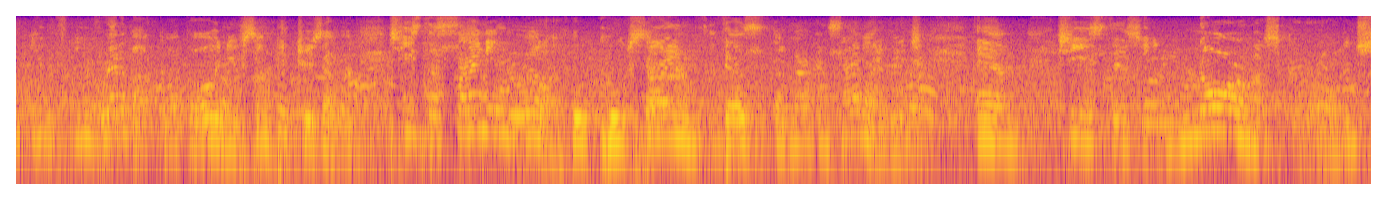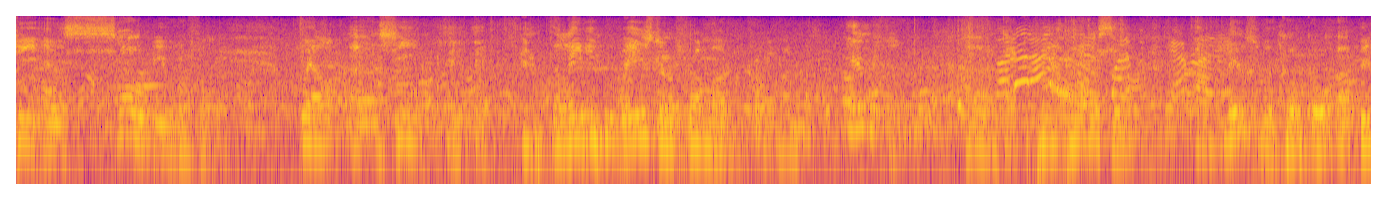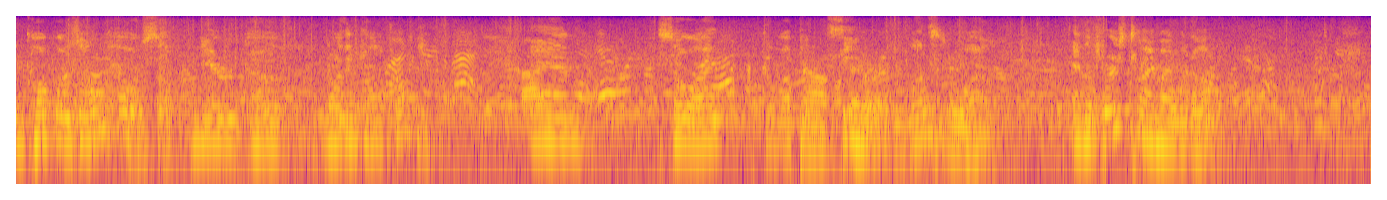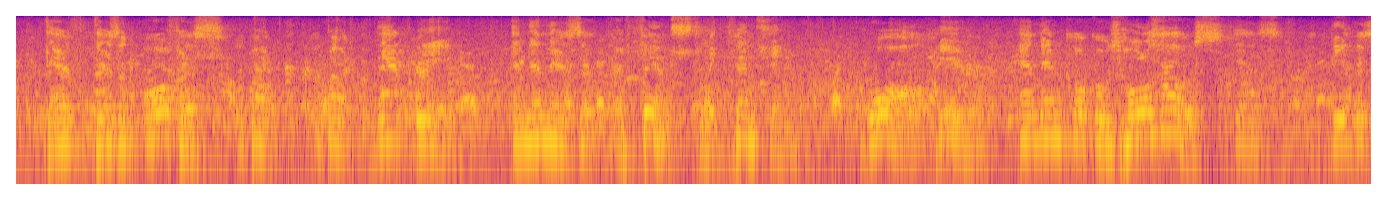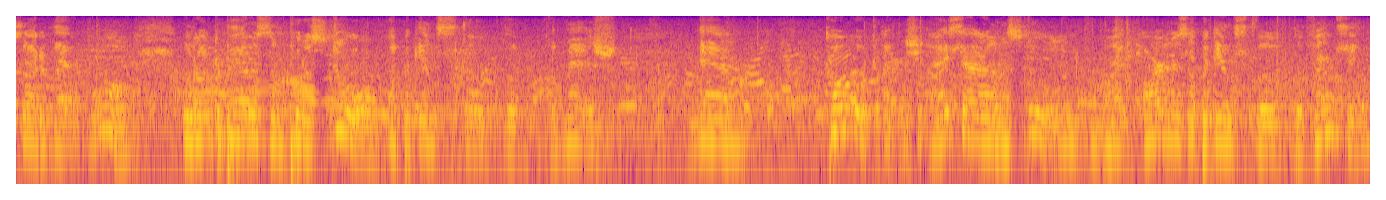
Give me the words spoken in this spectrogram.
you've, you've read about Coco and you've seen pictures of her. She's the signing gorilla who, who signs, does American Sign Language. And she's this enormous girl and she is so beautiful. Well, uh, she, the lady who raised her from, a, from an infant, uh, Dr. Penny Patterson, lives with Coco up in Coco's own house up near uh, Northern California. And so I go up and see her every once in a while. And the first time I went up, there, there's an office about, about that big, and then there's a, a fence, like fencing, wall here, and then Coco's whole house is the other side of that wall. Well, Dr. Patterson put a stool up against the, the, the mesh, and Coco, I sat on a stool, and my arm is up against the, the fencing,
